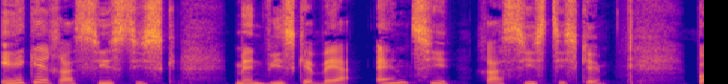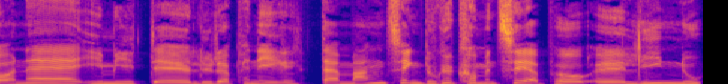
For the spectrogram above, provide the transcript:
ikke racistisk, men vi skal være antiracistiske. Bonna i mit øh, lytterpanel, der er mange ting, du kan kommentere på øh, lige nu.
